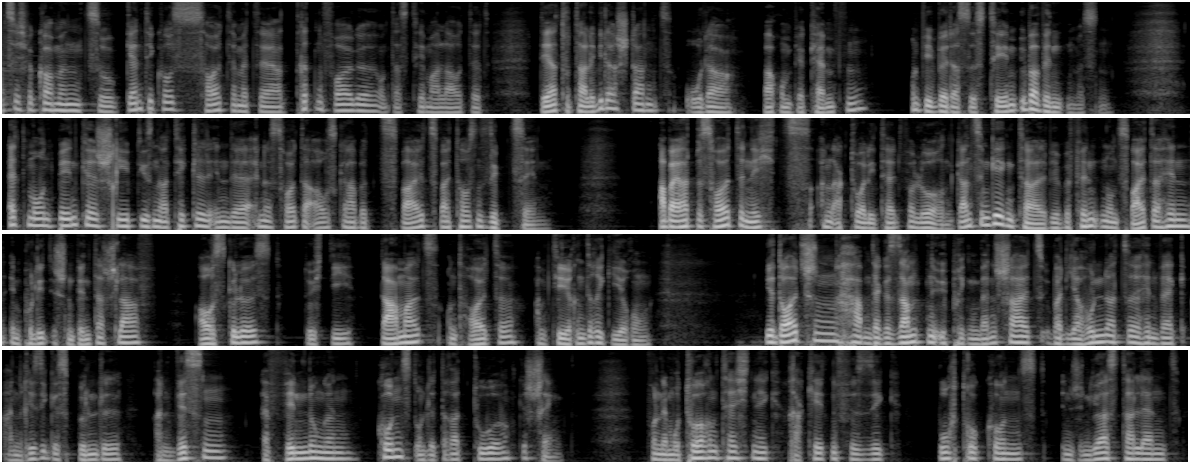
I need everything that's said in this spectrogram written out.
Herzlich willkommen zu Genticus, heute mit der dritten Folge und das Thema lautet der totale Widerstand oder warum wir kämpfen und wie wir das System überwinden müssen. Edmund Behnke schrieb diesen Artikel in der NS Heute Ausgabe 2 2017. Aber er hat bis heute nichts an Aktualität verloren. Ganz im Gegenteil, wir befinden uns weiterhin im politischen Winterschlaf, ausgelöst durch die damals und heute amtierende Regierung. Wir Deutschen haben der gesamten übrigen Menschheit über die Jahrhunderte hinweg ein riesiges Bündel an Wissen, Erfindungen, Kunst und Literatur geschenkt. Von der Motorentechnik, Raketenphysik, Buchdruckkunst, Ingenieurstalent,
